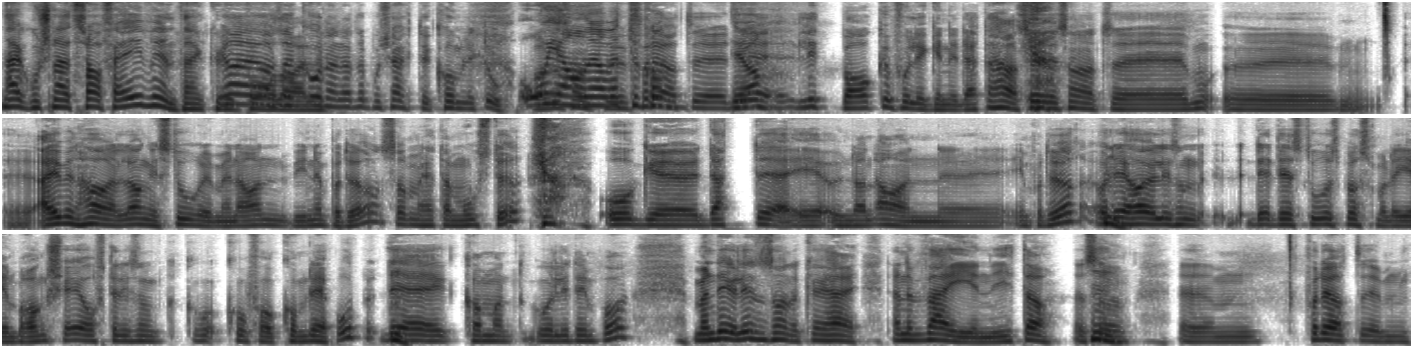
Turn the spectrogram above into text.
Nei, hvordan jeg traff Eivind, tenker du Ja, på ja, altså, da? hvordan dette prosjektet kom litt opp. Oh, ja, sånn, ja, fordi hva- eh, det er litt bakenforliggende i dette her, så er det sånn at uh, Eivind har en lang historie med en annen vinimportør som heter Mostø, og uh, dette er under en annen uh, importør. Og Mm. det liksom det, det store spørsmålet i en bransje er ofte liksom hvorfor kom det opp? Det Mm. kan man gå litt inn på. Men det er jo liksom sånn hei, denne veien dit, da. Altså, Mm. um, for det at um,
